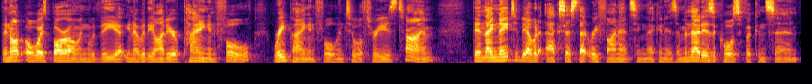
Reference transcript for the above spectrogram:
They're not always borrowing with the, uh, you know, with the idea of paying in full, repaying in full in two or three years' time. Then they need to be able to access that refinancing mechanism, and that is a cause for concern,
